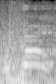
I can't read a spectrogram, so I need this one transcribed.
Let's go.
